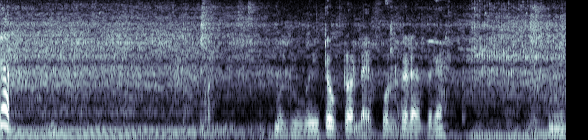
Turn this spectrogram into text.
จัดมาดูไปตกตอนไหนฝนก็ได้ไปนะอืม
